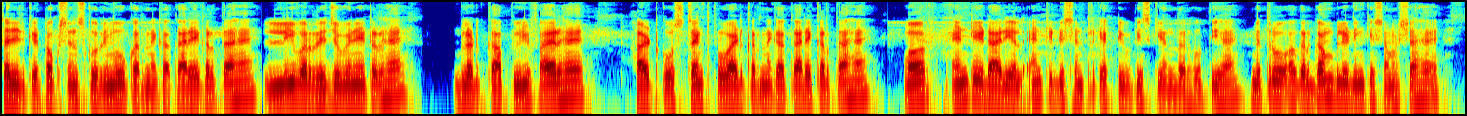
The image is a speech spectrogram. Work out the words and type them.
शरीर के टॉक्सिन्स को रिमूव करने का कार्य करता है। लीवर रिजुविनेटर है। ब्लड का प्यूरिफायर है। हार्ट को स्ट्रेंथ प्रोवाइड करने का कार्य करता है। और anti diarrhoeal anti dysenteric activities के अंदर होती है। मित्रों, अगर गम ब्लीडिंग की समस्या है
